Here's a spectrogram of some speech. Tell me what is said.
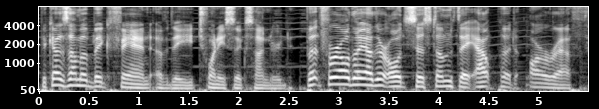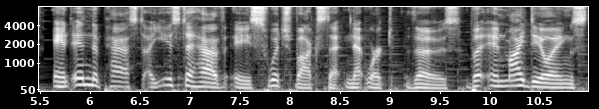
because I'm a big fan of the 2600. But for all the other old systems, they output RF. And in the past, I used to have a switch box that networked those, but in my dealings,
